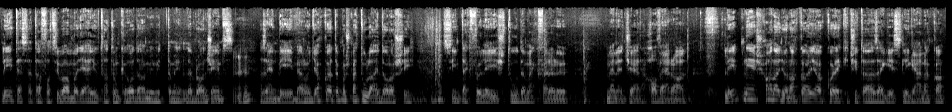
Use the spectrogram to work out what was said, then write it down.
létezhet a fociban, vagy eljuthatunk-e oda, ami mit tudom én, LeBron James uh-huh. az NBA-ben, hogy gyakorlatilag most már tulajdonosi szintek fölé is tud a megfelelő menedzser haverral lépni, és ha nagyon akarja, akkor egy kicsit az egész ligának a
